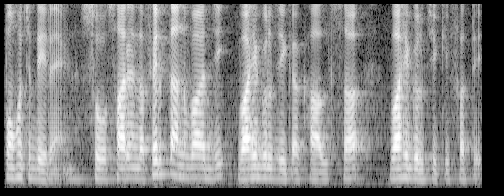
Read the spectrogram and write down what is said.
ਪਹੁੰਚਦੇ ਰਹਿਣ। ਸੋ ਸਾਰਿਆਂ ਦਾ ਫਿਰ ਧੰਨਵਾਦ ਜੀ। ਵਾਹਿਗੁਰੂ ਜੀ ਕਾ ਖਾਲਸਾ, ਵਾਹਿਗੁਰੂ ਜੀ ਕੀ ਫਤਿਹ।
